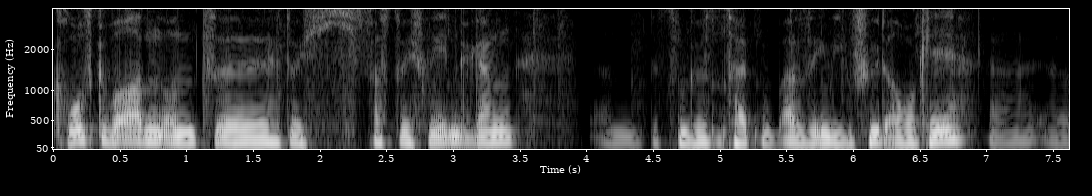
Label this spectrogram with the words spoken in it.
groß geworden und äh, durch fast durchs Leben gegangen. Ähm, bis zum gewissen Zeitpunkt war das irgendwie gefühlt auch okay. Ja, äh,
